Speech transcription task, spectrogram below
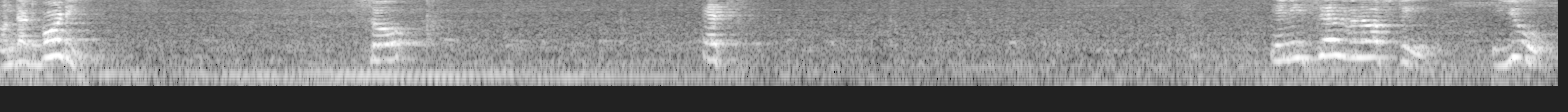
on that body. So its initial velocity u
